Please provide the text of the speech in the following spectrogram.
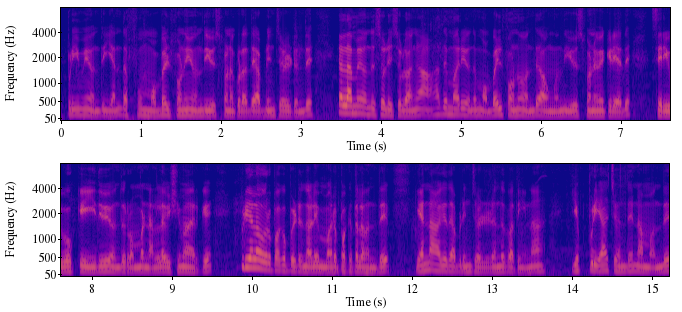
எப்படியுமே வந்து எந்த ஃபோன் மொபைல் ஃபோனையும் வந்து யூஸ் பண்ணக்கூடாது அப்படின்னு சொல்லிட்டு வந்து எல்லாமே வந்து சொல்லி சொல்லுவாங்க. அது மாதிரி வந்து மொபைல் ஃபோனும் வந்து அவங்க வந்து யூஸ் பண்ணவே கிடையாது. சரி ஓகே இதுவே வந்து ரொம்ப நல்ல விஷயமா இருக்குது இப்படியெல்லாம் ஒரு பக்கம் போயிட்டு இருந்தாலே மறுபக்கத்தில் வந்து என்ன ஆகுது அப்படின்னு சொல்லிட்டு வந்து பார்த்திங்கன்னா எப்படியாச்சும் வந்து நம்ம வந்து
